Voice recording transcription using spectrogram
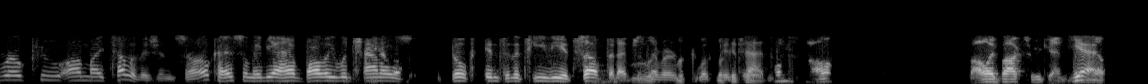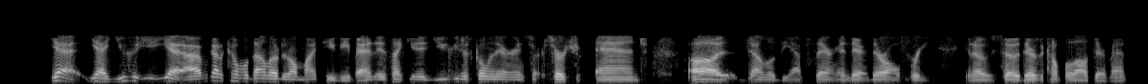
Roku on my television. So okay, so maybe I have Bollywood channels built into the TV itself that I've just Look- never look- looked look at into. that. Solid, solid box weekend. Yeah. Yeah, yeah, you could. Yeah, I've got a couple downloaded on my TV, man. It's like you can just go in there and search and uh download the apps there, and they're they're all free. You know, so there's a couple out there, man.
